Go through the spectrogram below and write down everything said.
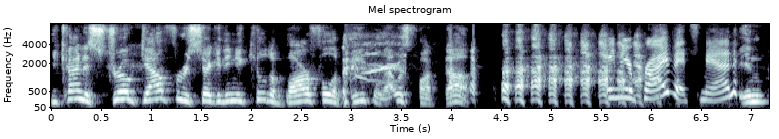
You kind of stroked out for a second, then you killed a bar full of people. That was fucked up. in your privates, man. In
